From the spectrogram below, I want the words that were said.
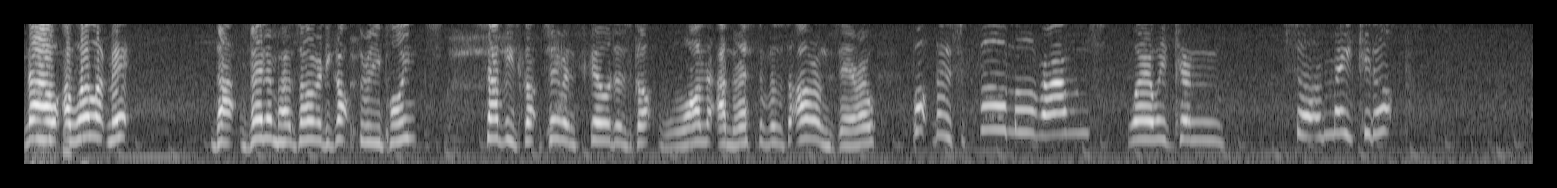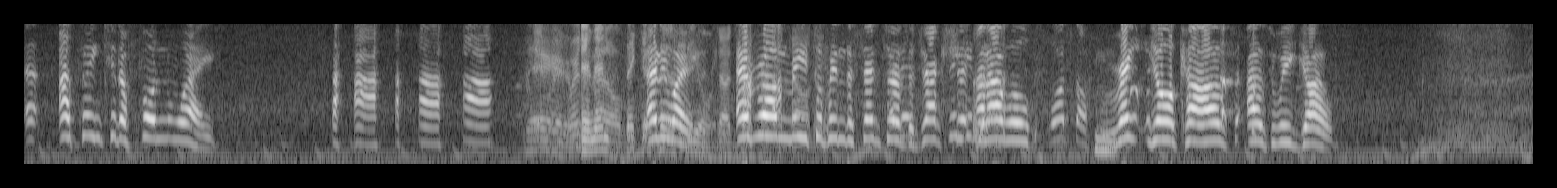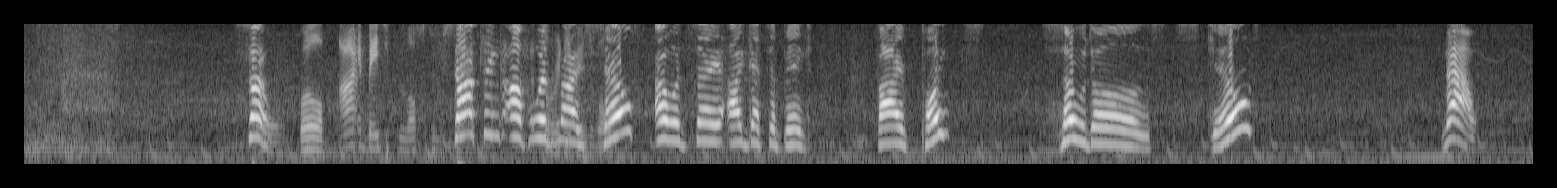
now I will admit that Venom has already got three points. Savvy's got two, and Skilder's got one, and the rest of us are on zero. But there's four more rounds where we can sort of make it up. Uh, I think in a fun way. There. And then stick it Anyway, to the. Everyone meet up in the centre of the drag strip and I will What the? Rate your cars as we go. So, Well, I basically lost to. starting off with already visible. myself, I would say I get a big five points. So does Skilled. Now,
